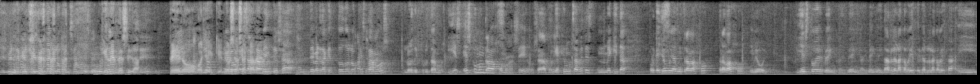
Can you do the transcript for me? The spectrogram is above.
Es verdad que, es verdad que lo pensamos muchas ¿Qué veces, necesidad? ¿eh? Pero, oye, que no Pero se os exactamente, o sea, de verdad que todos los que estamos lo disfrutamos. Y es, es como un trabajo más, ¿eh? O sea, porque es que muchas veces me quita... Porque yo voy a mi trabajo, trabajo y me voy. Y esto es venga, y venga, y venga, y darle la cabeza, y darle la cabeza, y,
